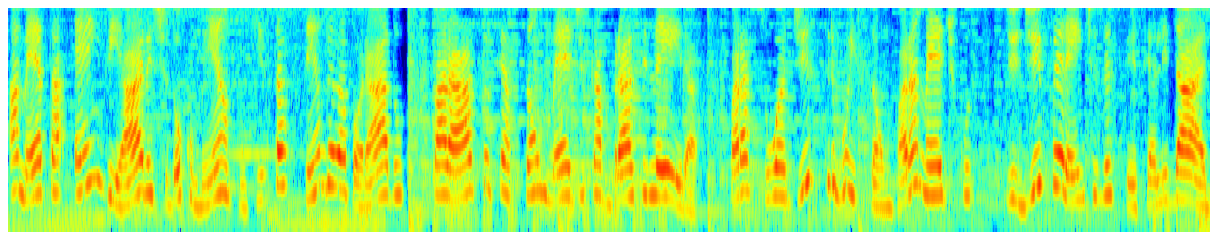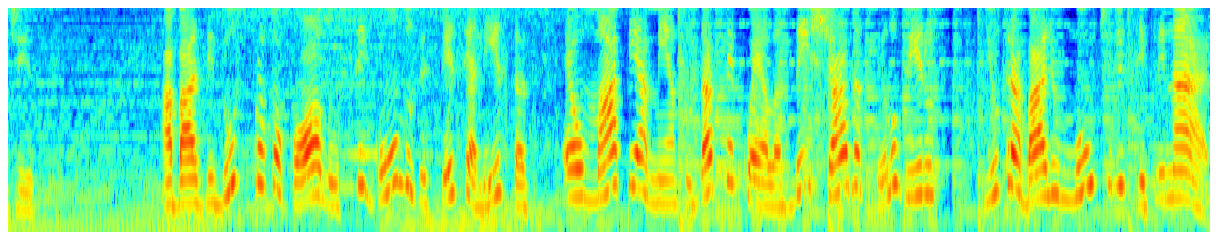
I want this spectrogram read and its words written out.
a meta é enviar este documento, que está sendo elaborado para a Associação Médica Brasileira, para sua distribuição para médicos de diferentes especialidades. A base dos protocolos, segundo os especialistas, é o mapeamento das sequelas deixadas pelo vírus e o trabalho multidisciplinar.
